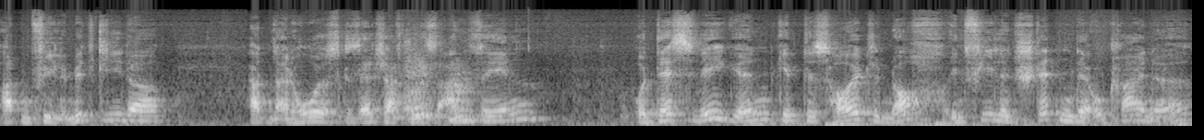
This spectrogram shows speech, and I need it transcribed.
hatten viele Mitglieder, hatten ein hohes gesellschaftliches Ansehen. Und deswegen gibt es heute noch in vielen Städten der Ukraine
